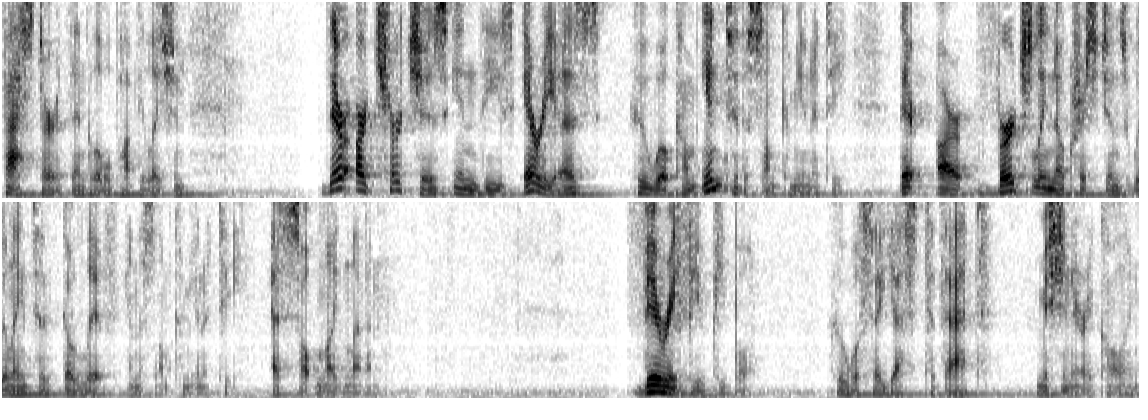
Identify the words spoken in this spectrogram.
faster than global population. There are churches in these areas who will come into the slum community. There are virtually no Christians willing to go live in the slum community as salt and light and leaven. Very few people who will say yes to that missionary calling.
